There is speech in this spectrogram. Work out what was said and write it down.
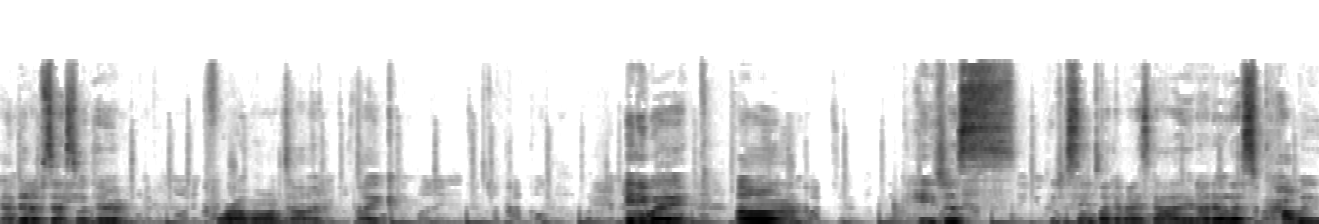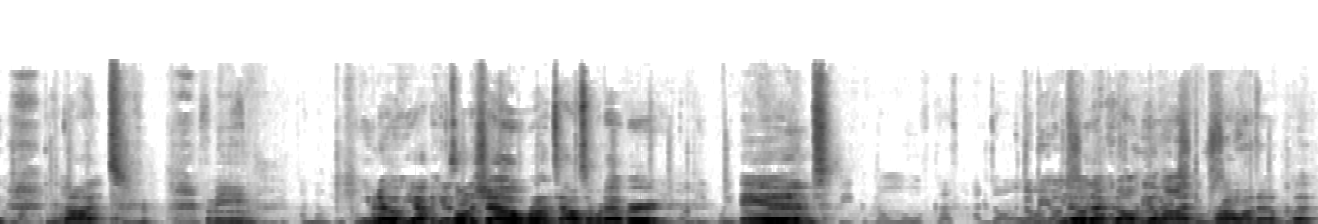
have been obsessed with him for a long time. Like anyway, um he's just he just seems like a nice guy. And I know that's probably not, I mean, you know, he, he was on the show, Run's House or whatever. And you know, that could all be a lie for all I know. But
